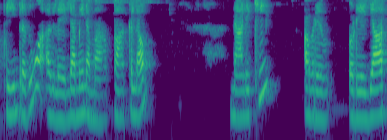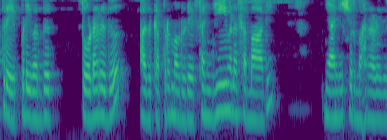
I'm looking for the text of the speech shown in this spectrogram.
அப்படின்றதும் அதில் எல்லாமே நம்ம பார்க்கலாம். நாளைக்கு அவருடைய யாத்திரை எப்படி வந்து தொடருது அதுக்கப்புறம் அவருடைய சஞ்சீவன சமாதி ஞானேஸ்வர் மகாராஜ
